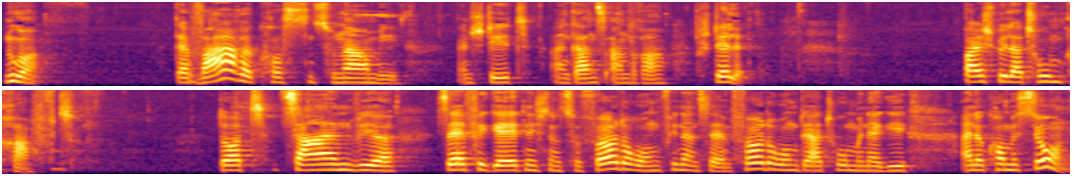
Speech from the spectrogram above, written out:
Nur, der wahre Kostentsunami entsteht an ganz anderer Stelle. Beispiel Atomkraft. Dort zahlen wir sehr viel Geld nicht nur zur Förderung, finanziellen Förderung der Atomenergie. Eine Kommission,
